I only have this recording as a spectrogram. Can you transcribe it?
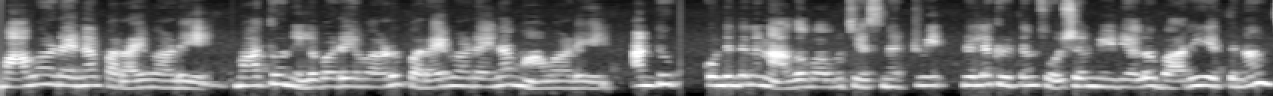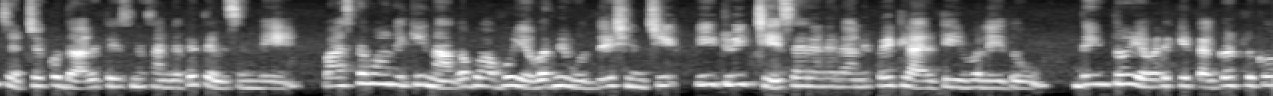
మావాడైనా పరాయివాడే. మాతో నిలబడేవాడు పరాయివాడైనా మావాడే అంటూ కొన్నిదెల నాగబాబు చేసిన ట్వీట్ నెల క్రితం సోషల్ మీడియాలో భారీ ఎత్తున చర్చకు దారితీసిన సంగతి తెలిసిందే. వాస్తవానికి నాగబాబు ఎవరిని ఉద్దేశించి ఈ ట్వీట్ చేశారనే దానిపై క్లారిటీ ఇవ్వలేదు. దీంతో ఎవరికి తగ్గట్లుగా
